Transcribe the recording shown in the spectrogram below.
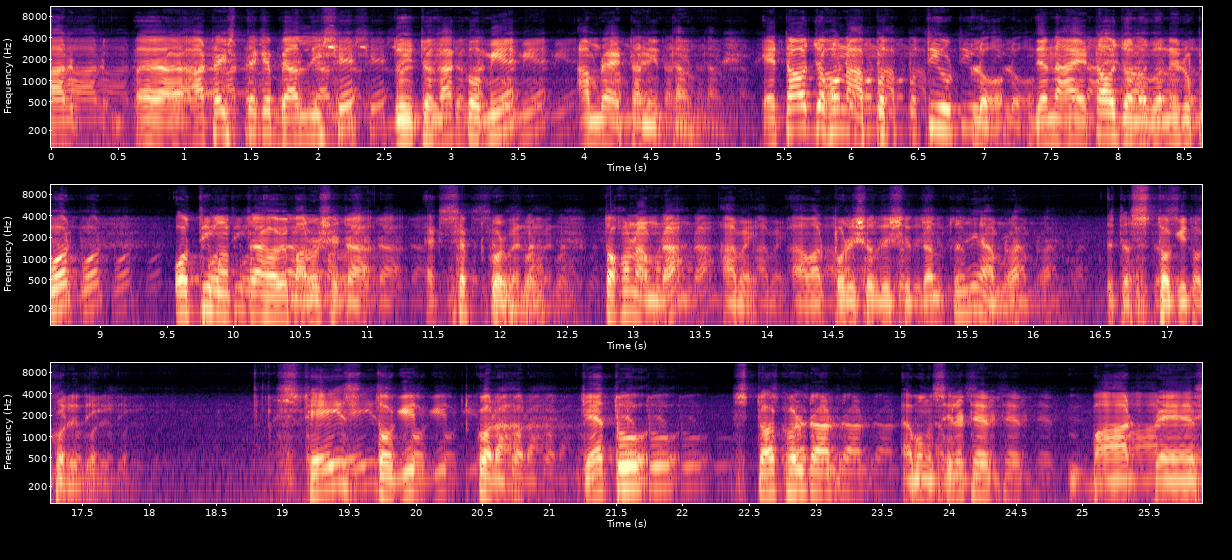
আর আঠাইশ থেকে বিয়াল্লিশে দুই টাকা কমিয়ে আমরা এটা নির্ধারণ। এটাও যখন আপত্তি উঠল যে না, এটাও জনগণের উপর, অতিমাত্রায় হবে, মানুষ এটা অ্যাকসেপ্ট করবে না। তখন আমরা, আমি, আমার পরিষদের সিদ্ধান্ত নিয়ে আমরা এটা স্থগিত করে দিই। স্টেজ স্থগিত করা, যেহেতু স্টক হোল্ডার এবং সিলেটের বার প্রেস,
